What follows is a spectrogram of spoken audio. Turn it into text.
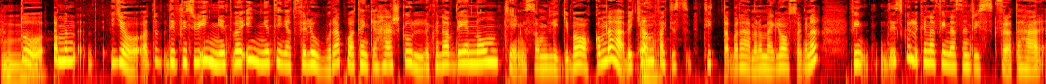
Mm. Då, ja men, ja, det- finns ju inget, vi har ingenting att förlora på att tänka här skulle kunna, det är någonting som ligger bakom det här. Vi kan Ja. faktiskt titta på det här med de här glasögonen. Det skulle kunna finnas en risk för att det här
